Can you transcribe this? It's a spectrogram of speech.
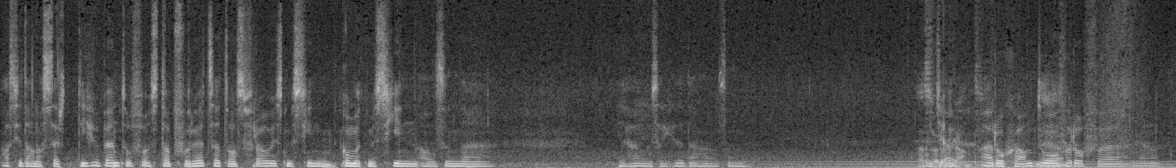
als je dan assertief bent of een stap vooruit zet als vrouw, is het misschien, hmm. komt het misschien als een ja, hoe zeg je dat? Als een, als arrogant, arrogant ja. over. Of, uh, ja.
